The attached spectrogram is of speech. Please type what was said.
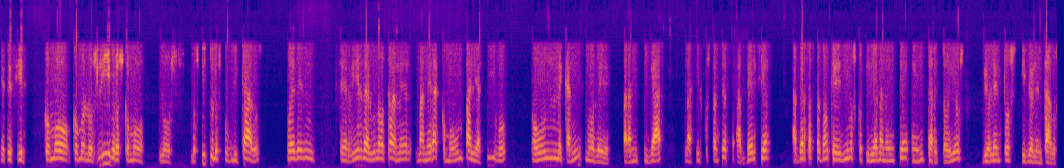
es decir, cómo, cómo los libros, cómo los, los títulos publicados pueden servir de alguna otra manera, manera como un paliativo o un mecanismo de para mitigar las circunstancias adversas adversas, perdón, que vivimos cotidianamente en territorios violentos y violentados.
